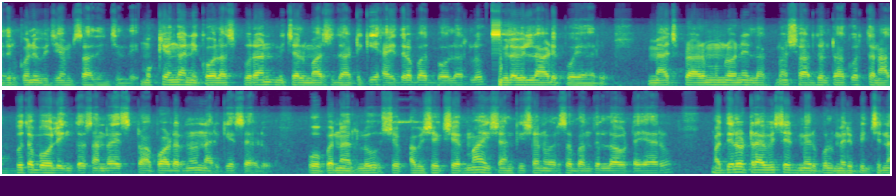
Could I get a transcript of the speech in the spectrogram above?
ఎదుర్కొని విజయం సాధించింది. ముఖ్యంగా నికోలస్ పురాన్ మిచెల్ మార్చ్ దాటికి హైదరాబాద్ బౌలర్లు విలవిల్లాడిపోయారు. మ్యాచ్ ప్రారంభంలోనే లక్నో శార్దుల్ ఠాకూర్ తన అద్భుత బౌలింగ్తో సన్ రైజర్స్ టాప్ ఆర్డర్ను నరికేశాడు. ఓపెనర్లు అభిషేక్ శర్మ ఇషాన్ కిషాన్ వరుస బంతుల్లో అవుట్ అయ్యారు. మధ్యలో ట్రావిస్ హెడ్ మెరుపులు మెరిపించిన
